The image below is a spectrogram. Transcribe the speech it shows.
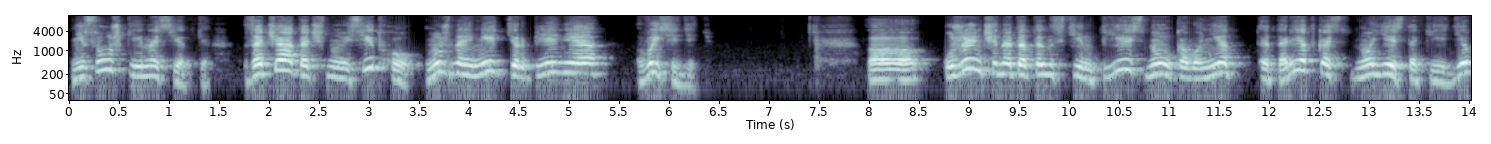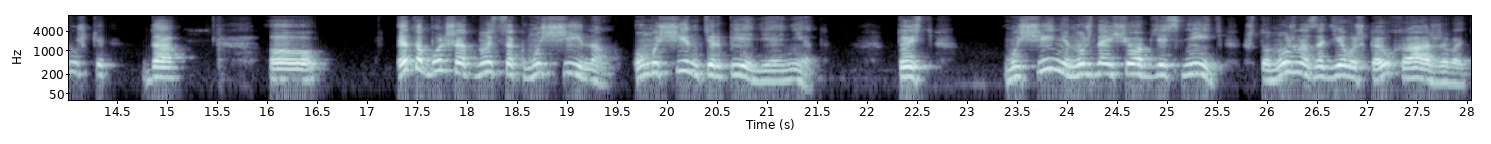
несушки и наседки. Зачаточную ситху нужно иметь терпение высидеть. Э, у женщин этот инстинкт есть, но у кого нет, это редкость, но есть такие девушки, да. Э, это больше относится к мужчинам. У мужчин терпения нет. То есть Мужчине нужно еще объяснить, что нужно за девушкой ухаживать,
